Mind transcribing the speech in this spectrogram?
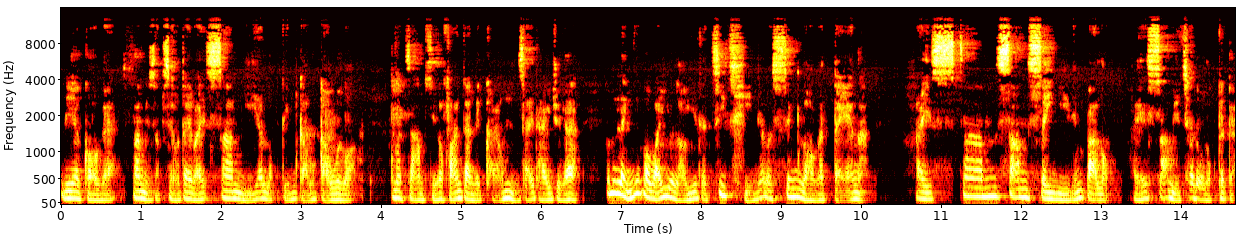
呢一個嘅三月十四號低位三二一六點九九嘅喎，咁啊暫時個反彈力強唔使睇住嘅，咁另一個位要留意就之前一個升浪嘅頂啊，係三三四二點八六。係喺三月七號錄得嘅，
